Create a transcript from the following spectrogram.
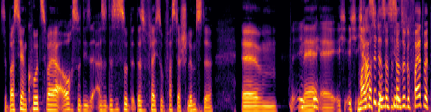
Sebastian Kurz war ja auch so diese, also das ist so, das ist vielleicht so fast der Schlimmste. Ähm, nee, ich- ey, ich, ich, ich hasse das, dass es dann so gefeiert wird.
